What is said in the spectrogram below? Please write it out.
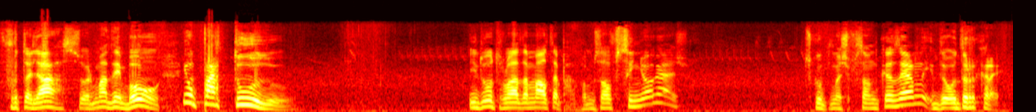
fortalhaço, armado em bom, eu parto tudo. E do outro lado a malta, pá, vamos ao focinho ao gajo. Desculpe uma expressão de caserna e de, de recreio.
